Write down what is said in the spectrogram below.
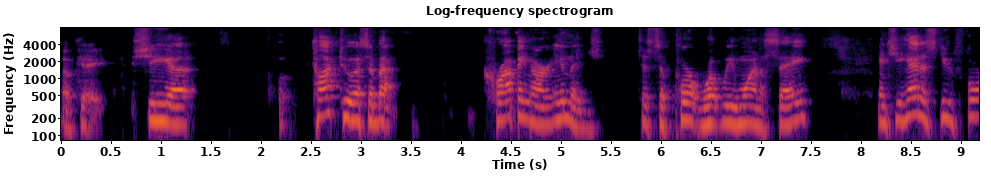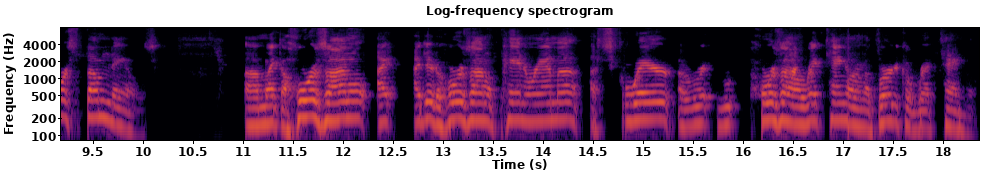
Okay, she uh, talked to us about cropping our image to support what we want to say. And she had us do four thumbnails, um, like a horizontal. I, I did a horizontal panorama, a square, a re horizontal rectangle, and a vertical rectangle.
